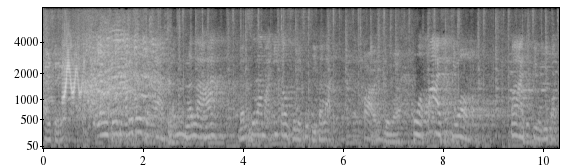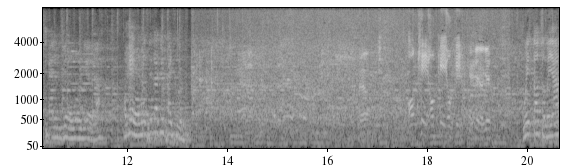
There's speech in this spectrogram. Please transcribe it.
还谁？两手讲的都讲啊，成人啦哈，能吃辣吗？一到十你吃几分辣？八还是九啊？哇，八还是九哦？八还是九？你我 challenge over here 啊？OK，我们现在就开始。没有。OK OK OK。OK OK，味道怎么样？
